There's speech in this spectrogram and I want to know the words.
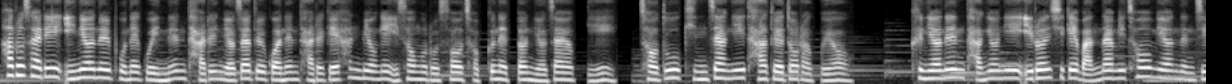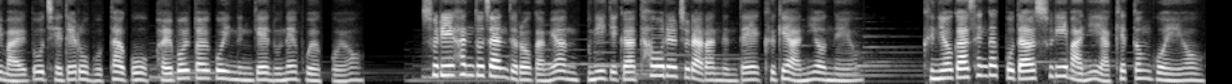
하루살이 인연을 보내고 있는 다른 여자들과는 다르게 한 명의 이성으로서 접근했던 여자였기에 저도 긴장이 다 되더라고요. 그녀는 당연히 이런 식의 만남이 처음이었는지 말도 제대로 못하고 벌벌 떨고 있는 게 눈에 보였고요. 술이 한두 잔 들어가면 분위기가 타오를 줄 알았는데 그게 아니었네요. 그녀가 생각보다 술이 많이 약했던 거예요.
